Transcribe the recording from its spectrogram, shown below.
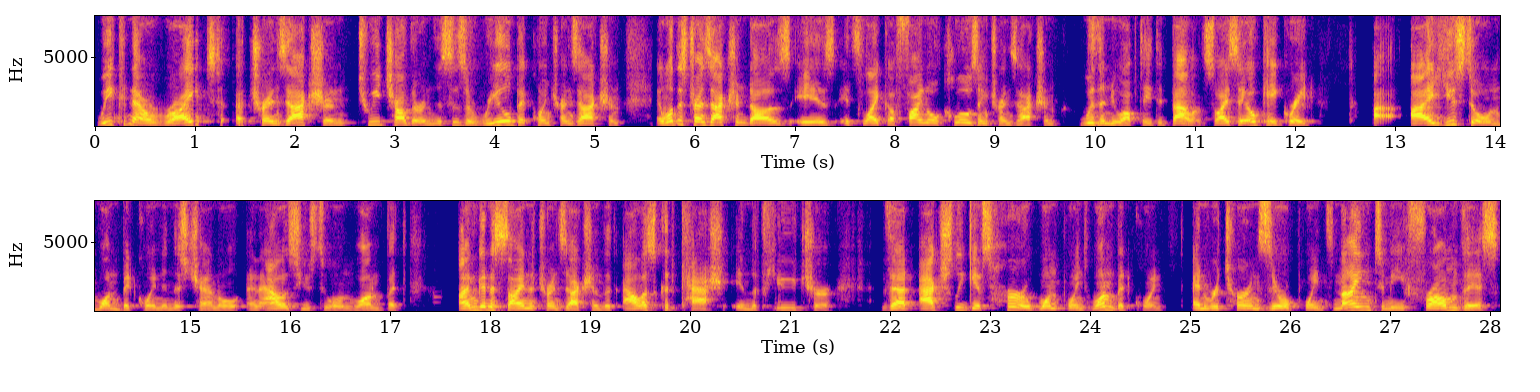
we can now write a transaction to each other. And this is a real Bitcoin transaction. And what this transaction does is it's like a final closing transaction with a new updated balance. So I say, OK, great. I, I used to own one Bitcoin in this channel, and Alice used to own one. But I'm going to sign a transaction that Alice could cash in the future that actually gives her 1.1 Bitcoin and returns 0.9 to me from this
